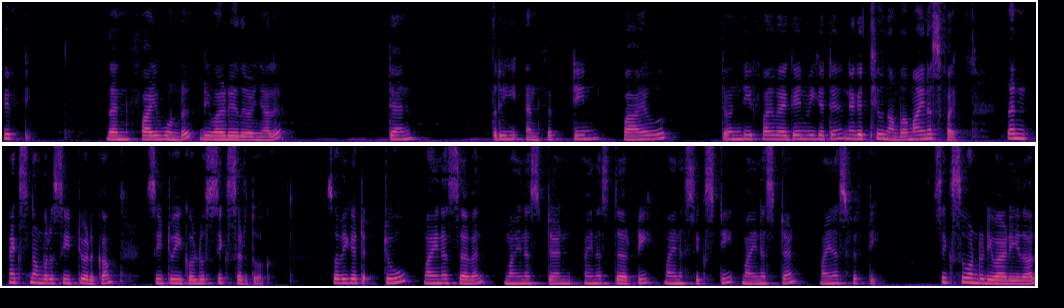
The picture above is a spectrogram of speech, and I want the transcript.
fifty then five കൊണ്ട് ഡിവൈഡ് ചെയ്ത് കഴിഞ്ഞാൽ ten three and fifteen five twenty five again we get a negative number minus five then next number c two എടുക്കാം. C two equal to six എടുത്ത് വെക്കാം. So we get two minus seven minus ten minus thirty minus sixty minus ten minus fifty six കൊണ്ട് ഡിവൈഡ് ചെയ്താൽ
